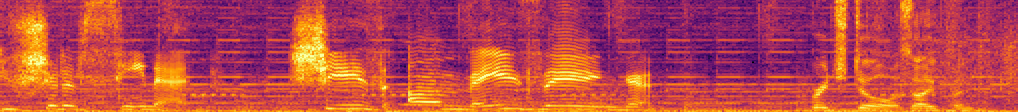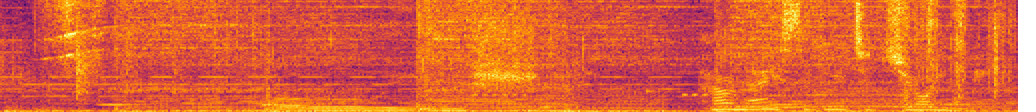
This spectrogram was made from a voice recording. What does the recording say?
You should have seen it. She's amazing. Bridge doors open. Holy shit. How nice of you to join me.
